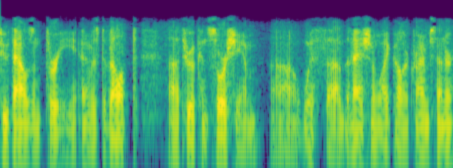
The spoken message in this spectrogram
2003, and it was developed uh, through a consortium uh, with uh, the National White Collar Crime Center,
